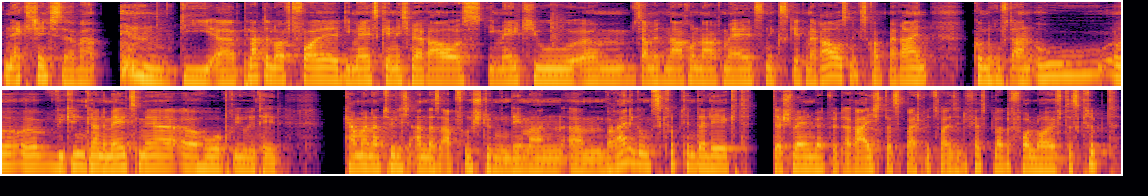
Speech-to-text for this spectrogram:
ein Exchange-Server die äh, Platte läuft voll, die Mails gehen nicht mehr raus, die Mail-Queue ähm, sammelt nach und nach Mails, nichts geht mehr raus, nichts kommt mehr rein. Kunde ruft an, oh, äh, äh, wir kriegen keine Mails mehr, äh, hohe Priorität. Kann man natürlich anders abfrühstücken, indem man ähm, Bereinigungsskript hinterlegt. Der Schwellenwert wird erreicht, dass beispielsweise die Festplatte vollläuft, das Skript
